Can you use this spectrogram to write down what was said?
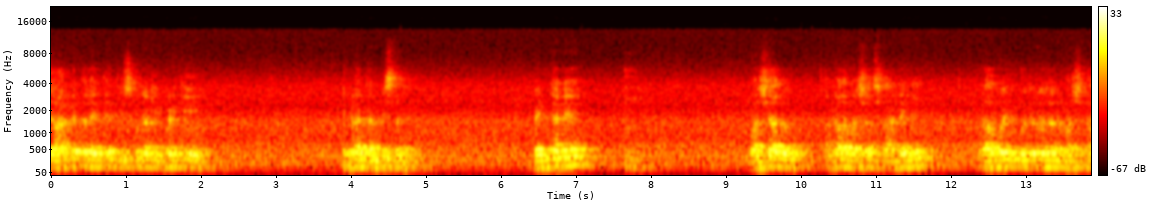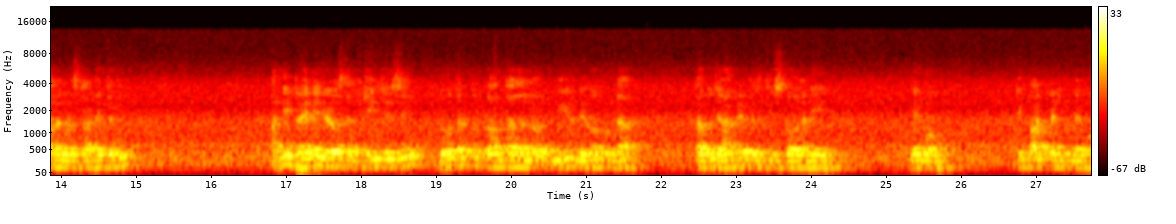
జాగ్రత్తలు అయితే తీసుకున్నట్లు ఇప్పటికీ ఇక్కడ కనిపిస్తలేదు. వెంటనే వర్షాలు అకాల వర్షాలు స్టార్ట్ అయినాయి రాబోయే కొద్ది రోజుల్లో వర్షాకాలం కూడా స్టార్ట్ అవుతుంది. అన్ని డ్రైనేజ్ వ్యవస్థను క్లీన్ చేసి లోతట్టు ప్రాంతాలలో నీరు నిలవకుండా తగు జాగ్రత్తలు తీసుకోవాలని మేము డిపార్ట్మెంట్కు మేము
